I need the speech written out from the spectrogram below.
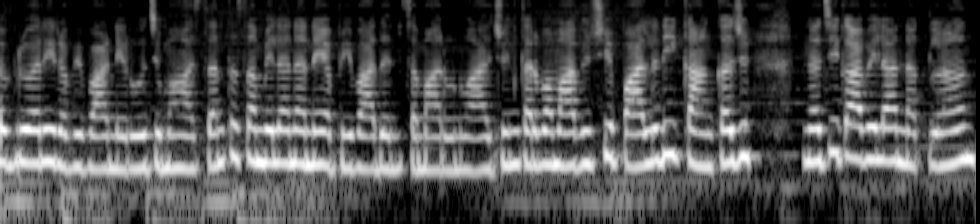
ફેબ્રુઆરી રવિવારને રોજ મહાસંત સંમેલન અને અભિવાદન સમારોહનું આયોજન કરવામાં આવ્યું છે. પાલડી કાંકજ નજીક આવેલા નકલણ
